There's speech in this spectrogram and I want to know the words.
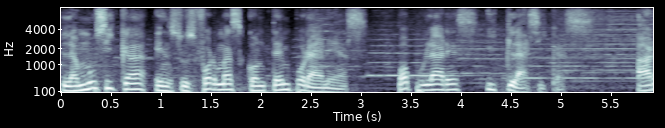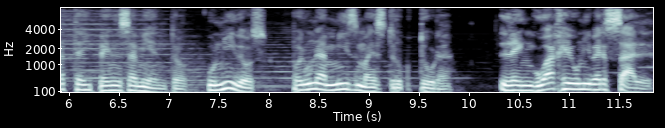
la música en sus formas contemporáneas populares y clásicas. Arte y pensamiento, unidos por una misma estructura. Lenguaje Universal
